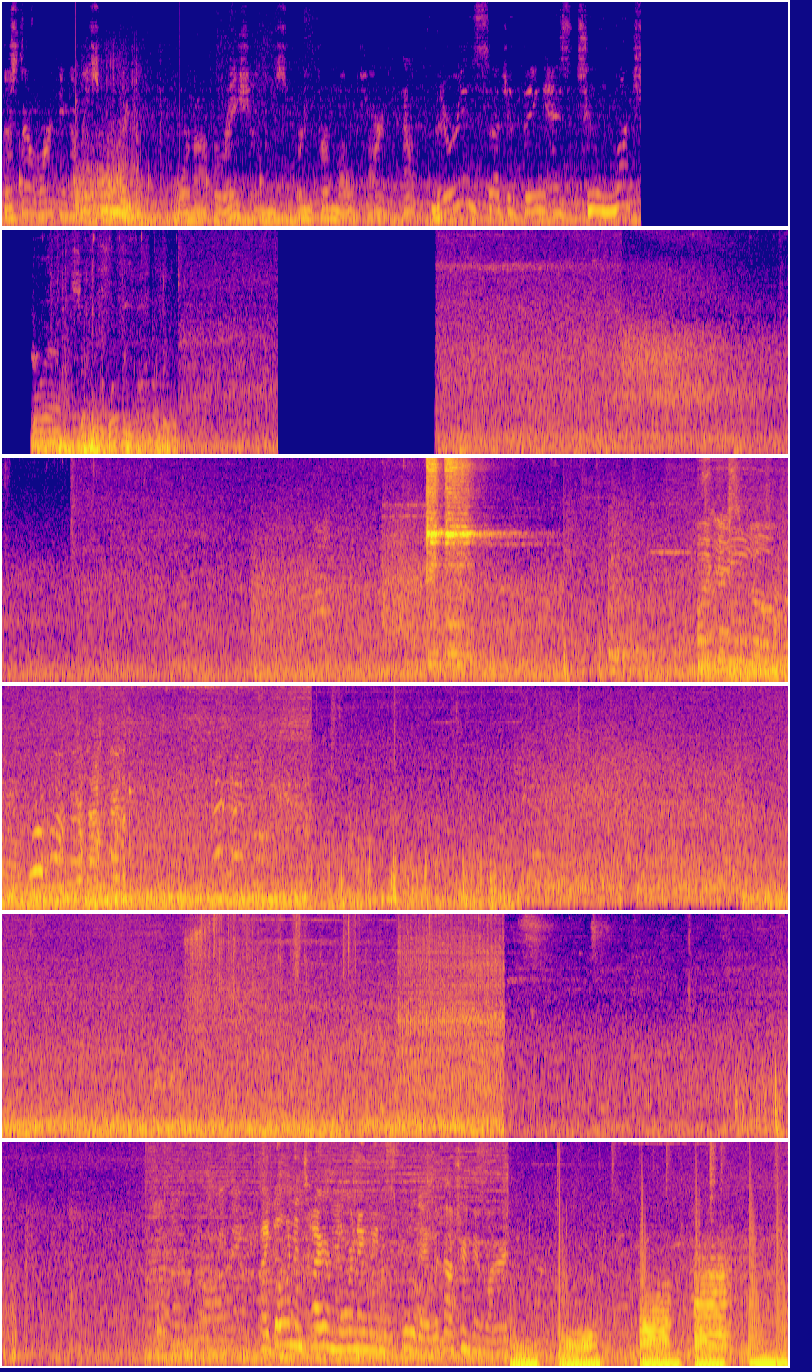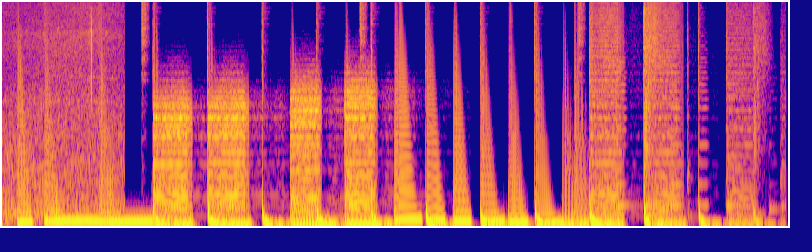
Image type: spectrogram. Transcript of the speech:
Board operations for promote heart health. There is such a thing as too much. So they will be monitored. I go an entire morning and school day without drinking water.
